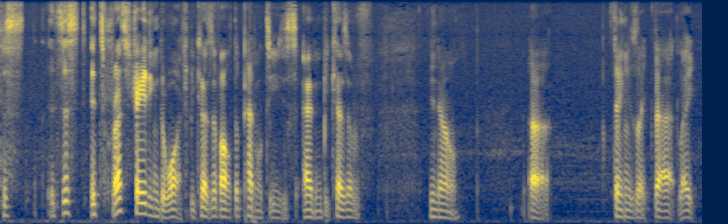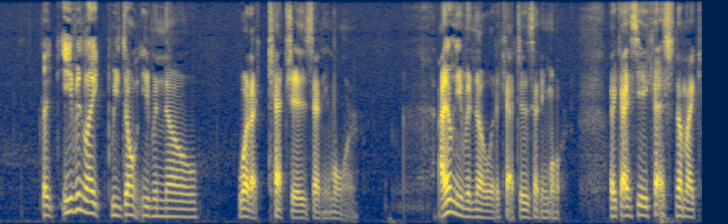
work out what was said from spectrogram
just it's just it's frustrating to watch because of all the penalties and because of you know uh things like that like like even like we don't even know what a catch is anymore. I don't even know what a catch is anymore. Like I see a catch and I'm like,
